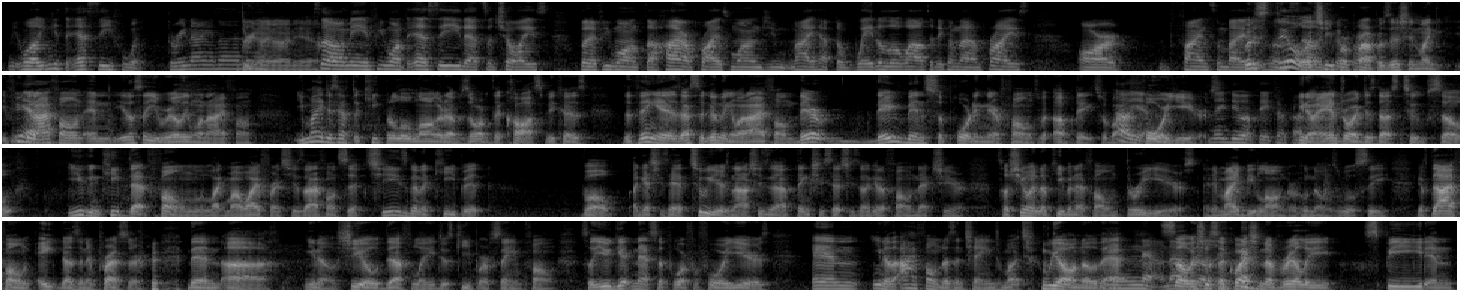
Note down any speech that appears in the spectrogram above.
Well, you can get the SE for what three ninety nine. Three ninety nine, yeah. So I mean, if you want the SE, that's a choice. But if you want the higher price ones, you might have to wait a little while till they come down in price, or find somebody. But it's still a cheaper proposition. Like if you yeah. get an iPhone and let's say you really want an iPhone, you might just have to keep it a little longer to absorb the cost because the thing is that's the good thing about iPhone. They're they've been supporting their phones with updates for about oh, yeah. four years. They do update their phones. You know, Android just does too. So you can keep that phone. Like my wife, for instance, she's iPhone six. She's gonna keep it. Well, I guess she's had two years now. She's I think she said she's gonna get a phone next year. So she'll end up keeping that phone three years, and it might be longer. Who knows? We'll see. If the iPhone eight doesn't impress her, then uh, you know she'll definitely just keep her same phone. So you're getting that support for four years, and you know the iPhone doesn't change much. We all know that. No, so it's really. just a question of really speed and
